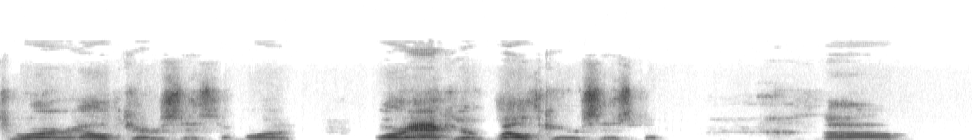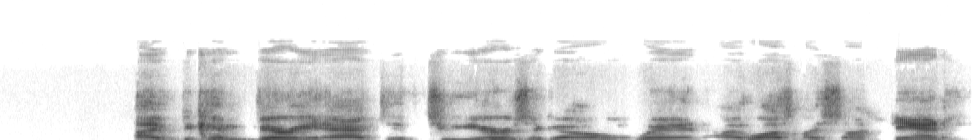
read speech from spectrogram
to our healthcare system or more accurate welfare system. Um, I became very active two years ago when I lost my son Danny.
